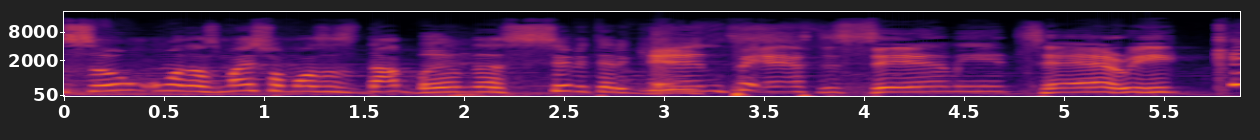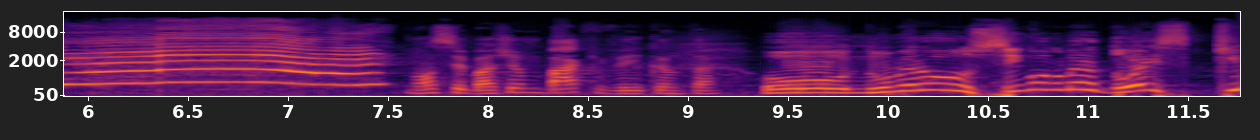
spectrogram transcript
Canção, uma das mais famosas da banda, Cemetery And Gates. past the cemetery. Nossa, Sebastian Bach veio cantar. O número. Single número 2, que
